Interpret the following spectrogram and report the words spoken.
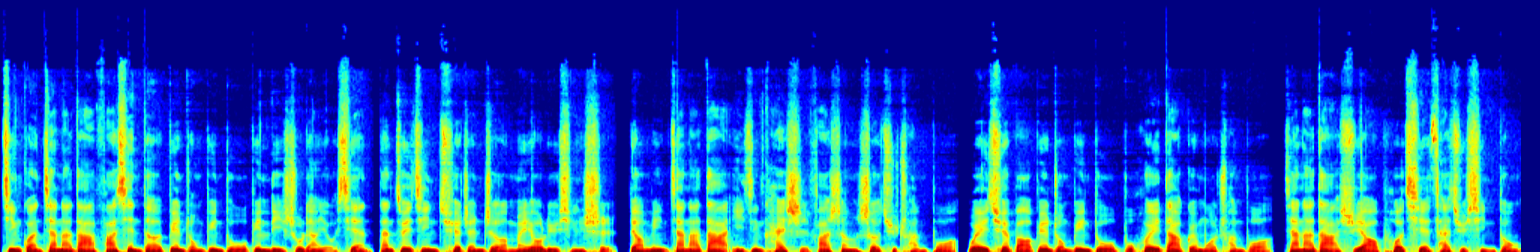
尽管加拿大发现的变种病毒病例数量有限，但最近确诊者没有旅行史，表明加拿大已经开始发生社区传播。为确保变种病毒不会大规模传播，加拿大需要迫切采取行动。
